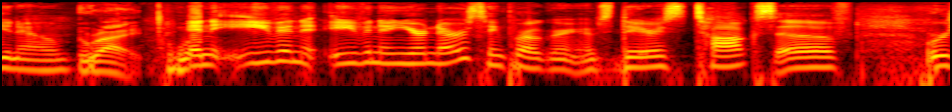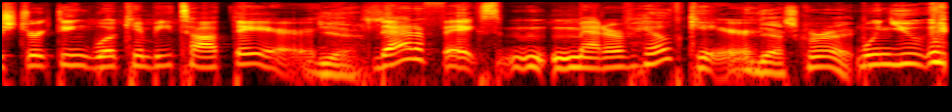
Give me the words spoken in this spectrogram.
You know. Right. And even even in your nursing programs there's talks of restricting what can be taught there. Yes. That affects matter of health care that's correct. When you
